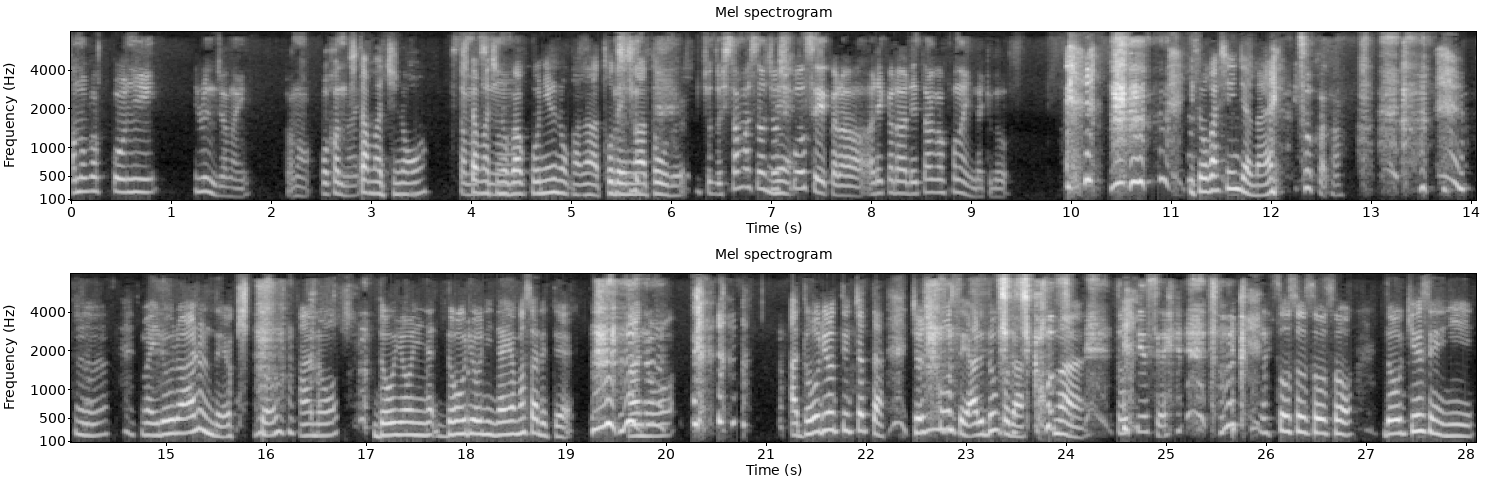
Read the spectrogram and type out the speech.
あの学校にいるんじゃない？かな？わかんない。下町の？下下町の学校にいるのかな？都電が通る。ちょっと下町の女子高生から、あれからレターが来ないんだけど、忙しいんじゃない？そうかな。うん。まあ、いろいろあるんだよ、きっと。あの、同僚にな、同僚に悩まされて。あの、あ、同僚って言っちゃった。女子高生、あれどこだ？女子高生まあ、同級生。そう。そうそうそう。同級生に、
